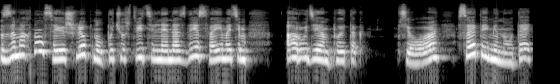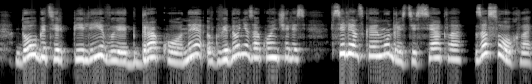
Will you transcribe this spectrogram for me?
Замахнулся и шлепнул по чувствительной ноздре своим этим орудием пыток. Все, с этой минуты долготерпеливые драконы в Гвидоне закончились, вселенская мудрость иссякла, засохла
